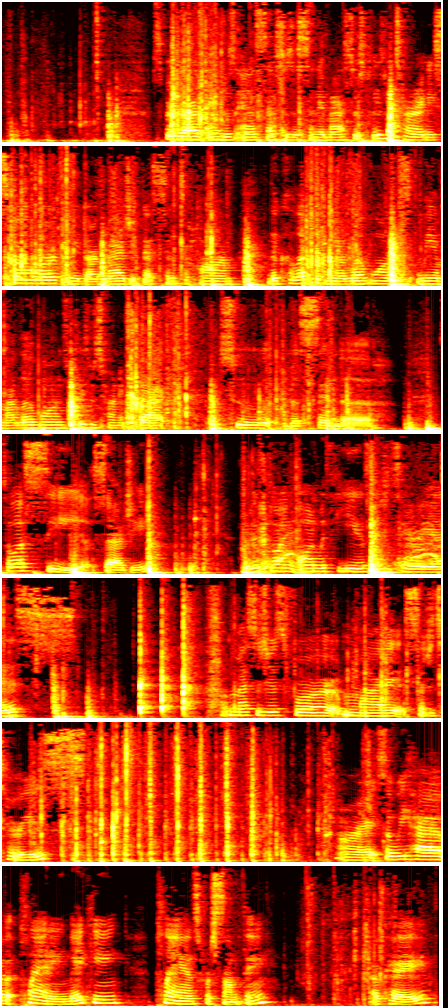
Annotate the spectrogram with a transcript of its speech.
Spirit guides, angels, ancestors, ascended masters, please return any spell work, any dark magic that's sent to harm the collective and their loved ones, me and my loved ones. Please return it back to the sender. So let's see, Saggy. What is going on with you, Sagittarius? Messages for my Sagittarius. All right, so we have planning, making plans for something. Okay.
